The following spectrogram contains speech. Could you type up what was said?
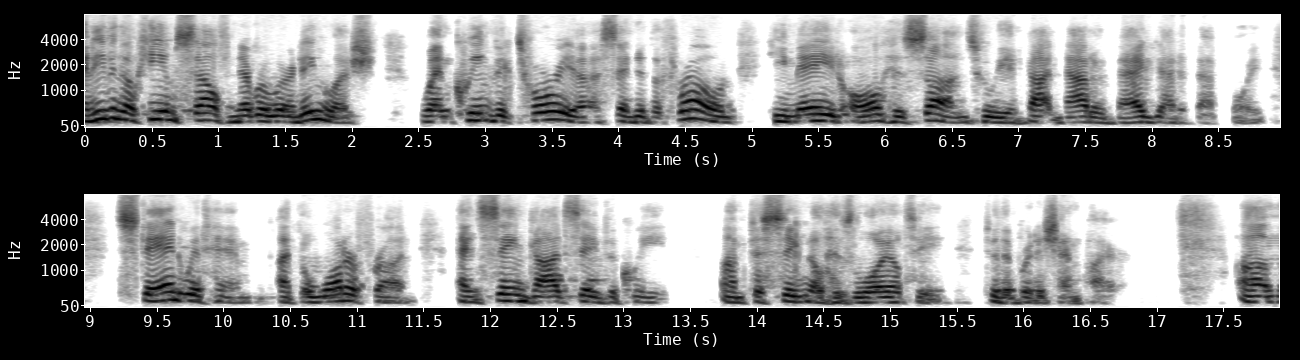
And even though he himself never learned English, when Queen Victoria ascended the throne, he made all his sons, who he had gotten out of Baghdad at that point, stand with him at the waterfront and sing God Save the Queen um, to signal his loyalty to the British Empire. Um,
